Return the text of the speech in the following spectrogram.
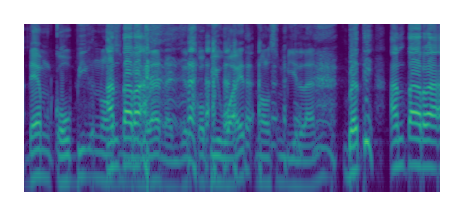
Damn Kobe 09 Antara- anjir Kobe White 09 berarti antara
